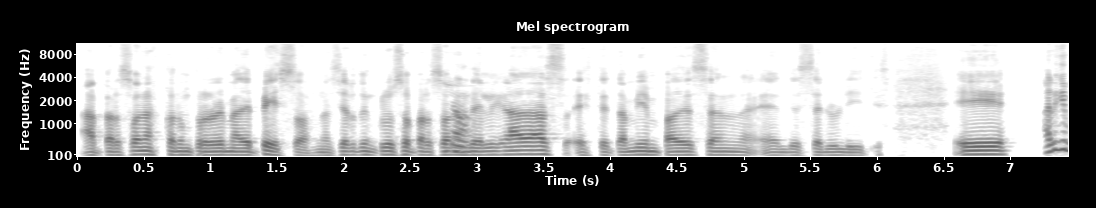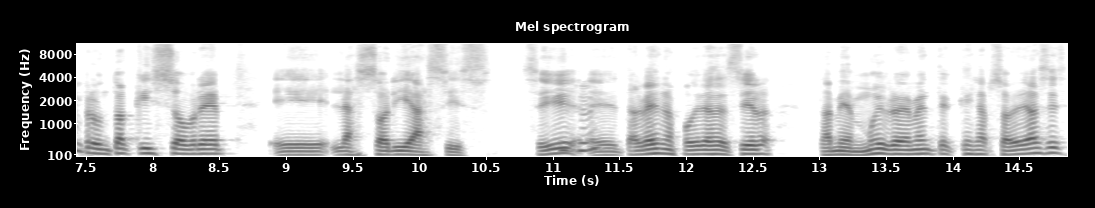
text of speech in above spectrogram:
a personas con un problema de peso, ¿no es cierto? Incluso personas delgadas este, también padecen eh, de celulitis. Alguien preguntó aquí sobre eh, la psoriasis, ¿sí? Eh, tal vez nos podrías decir también muy brevemente qué es la psoriasis,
